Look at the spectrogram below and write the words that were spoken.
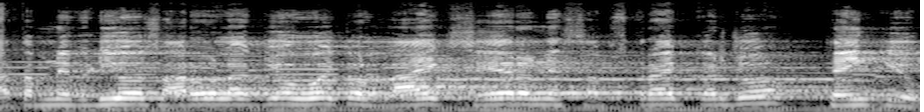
આ તમને વીડિયો સારો લાગ્યો હોય તો લાઈક, શેર અને સબસ્ક્રાઇબ કરજો. Thank you.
